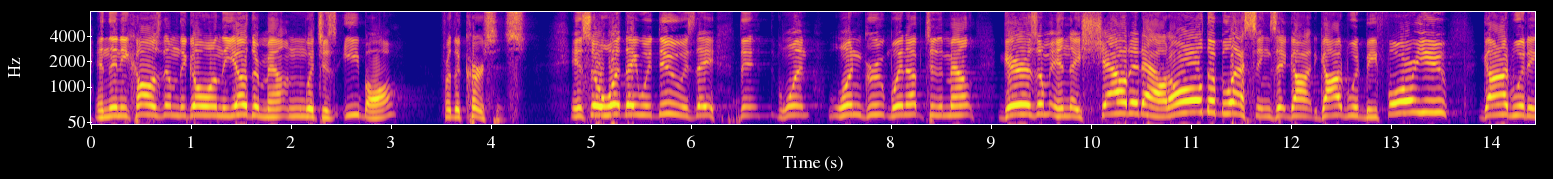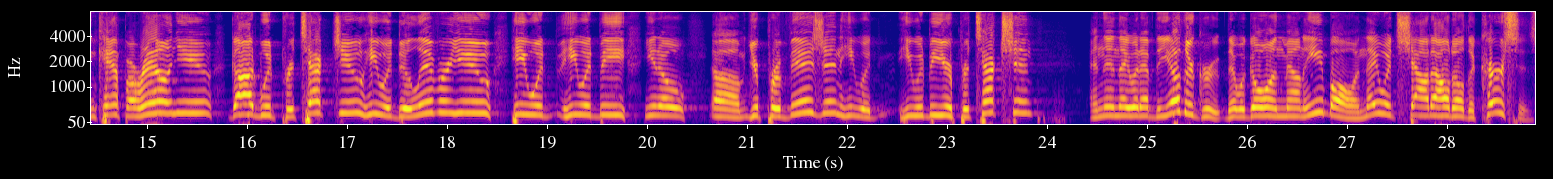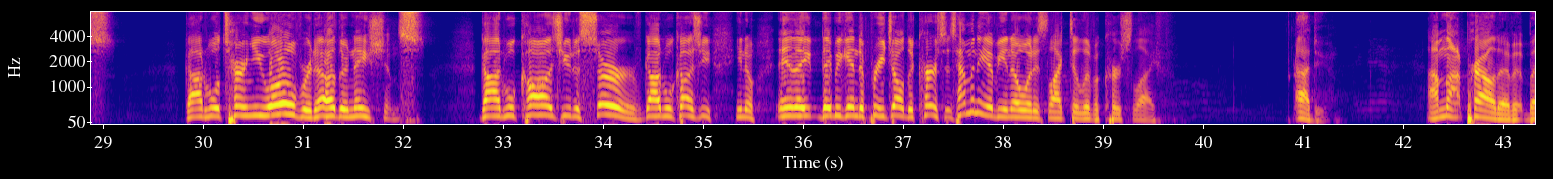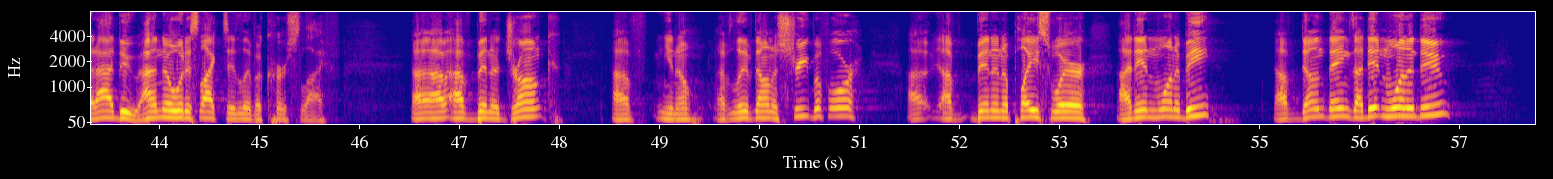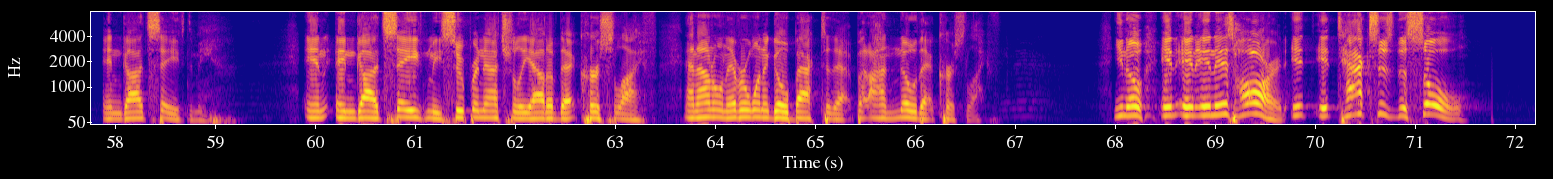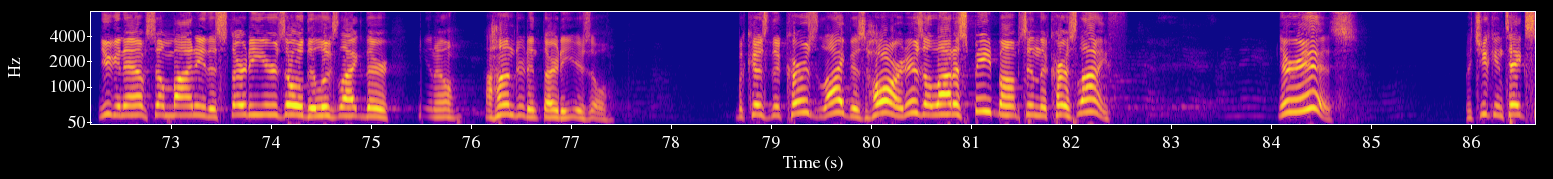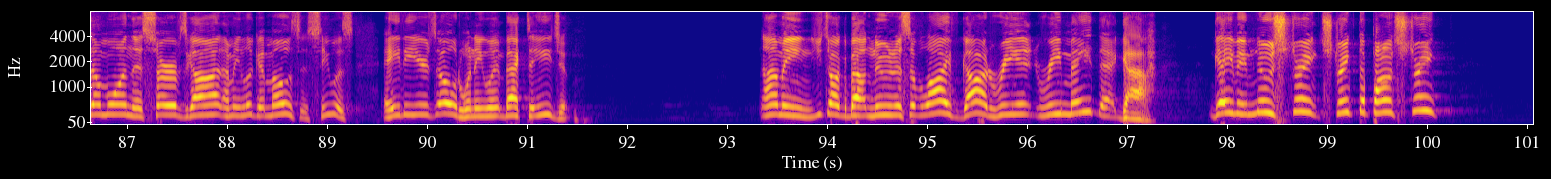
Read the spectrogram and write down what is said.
And then he calls them to go on the other mountain, which is Ebal, for the curses. And so what they would do is they, the, one, one group went up to the Mount Gerizim and they shouted out all the blessings that God, God would be for you. God would encamp around you. God would protect you. He would deliver you. He would, he would be, you know, um, your provision. He would, he would be your protection. And then they would have the other group that would go on Mount Ebal and they would shout out all the curses. God will turn you over to other nations. God will cause you to serve. God will cause you, you know, and they, they begin to preach all the curses. How many of you know what it's like to live a cursed life? I do. I'm not proud of it, but I do. I know what it's like to live a cursed life. Uh, I've been a drunk. I've, you know, I've lived on a street before. I've been in a place where I didn't want to be. I've done things I didn't want to do. And God saved me. And, and God saved me supernaturally out of that cursed life. And I don't ever want to go back to that, but I know that cursed life. You know, and, and, and it's hard. It, it taxes the soul. You can have somebody that's 30 years old that looks like they're, you know, 130 years old. Because the cursed life is hard. There's a lot of speed bumps in the cursed life. There is. But you can take someone that serves God. I mean, look at Moses. He was 80 years old when he went back to Egypt. I mean, you talk about newness of life. God re- remade that guy, gave him new strength, strength upon strength.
